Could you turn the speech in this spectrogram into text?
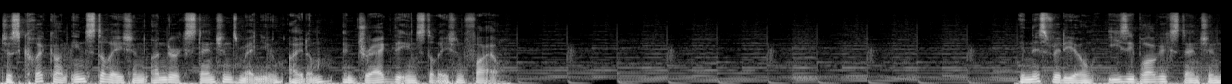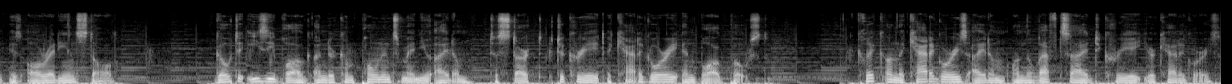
Just click on Installation under Extensions menu item and drag the installation file. In this video, EasyBlog extension is already installed. Go to EasyBlog under Components menu item to start to create a category and blog post. Click on the Categories item on the left side to create your categories.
